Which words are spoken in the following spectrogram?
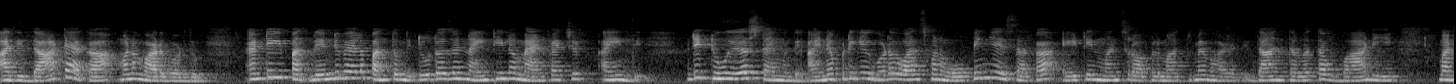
అది దాటాక మనం వాడకూడదు. అంటే ఈ ప రెండు వేల పంతొమ్మిది టూ థౌజండ్ నైన్టీన్లో మ్యానుఫ్యాక్చర్ అయింది. అంటే టూ ఇయర్స్ టైం ఉంది. అయినప్పటికీ కూడా వన్స్ మనం ఓపెన్ చేశాక ఎయిటీన్ మంత్స్ లోపల మాత్రమే వాడాలి. దాని తర్వాత వాడి మన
